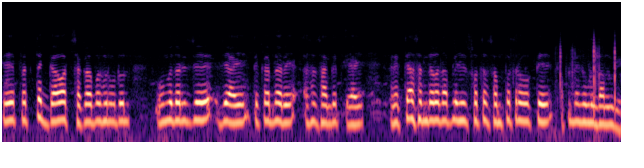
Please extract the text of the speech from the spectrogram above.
ते प्रत्येक गावात सकाळपासून उठून उमेदवारीचे जे आहे ते करणार आहे असं सांगत हे आहे. आणि त्या संदर्भात आपले जे स्वतः संपतराव वक्ते आपण त्यांच्याकडून जाणून घेऊ.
